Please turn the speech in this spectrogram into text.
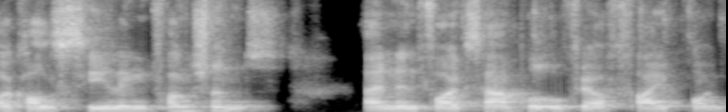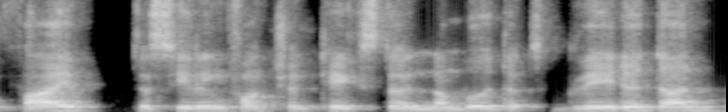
are called ceiling functions. And then for example, if we have 5.5, the ceiling function takes the number that's greater than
